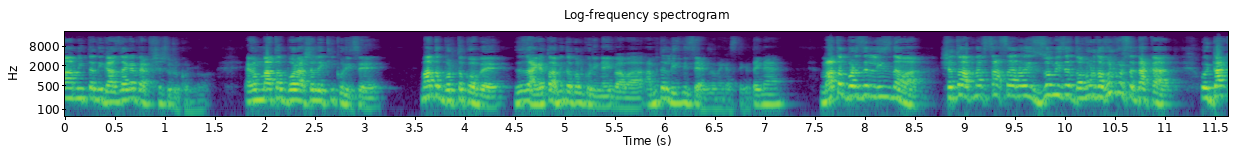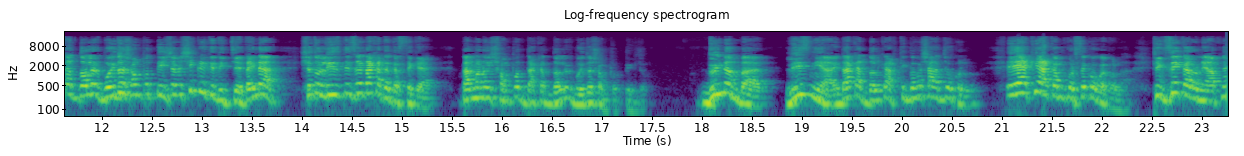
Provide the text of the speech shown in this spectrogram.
আম ইত্যাদি গাছ জায়গায় ব্যবসা শুরু করল। এখন মাতব্বর আসলে কি করেছে? মাতব্বর তো কবে? যে জায়গা তো আমি দখল করি নাই বাবা, আমি তো লিজ নিছি একজনের কাছ থেকে, তাই না? মাতব্বর যে লিজ নেওয়া, সে তো আপনার চাচার ওই জমি যে দখল দখল করছে ডাকাত, ওই ডাকাত দলের বৈধ সম্পত্তি হিসেবে স্বীকৃতি দিচ্ছে, তাই না? সে তো লিজ দিচ্ছে ডাকাতের কাছ থেকে। তার মানে ওই সম্পদ ডাকাত দলের বৈধ সম্পত্তি দুই নাম্বার, লিজ নিয়ে ডাকার দলকে আর্থিকভাবে সাহায্য করল। এই একই আকাম করছে কোকা কোলা ঠিক যে কারণে আপনি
